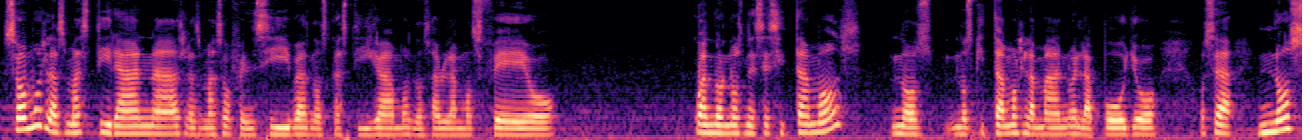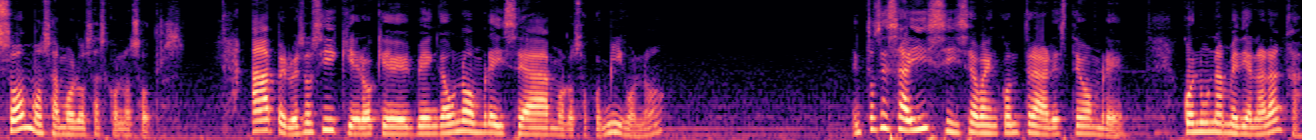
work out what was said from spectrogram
somos las más tiranas, las más ofensivas, nos castigamos, nos hablamos feo. Cuando nos necesitamos, nos, nos quitamos la mano, el apoyo. O sea, no somos amorosas con nosotros. Ah, pero eso sí, quiero que venga un hombre y sea amoroso conmigo, ¿no? Entonces ahí sí se va a encontrar este hombre con una media naranja,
